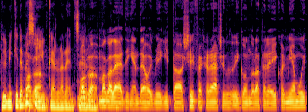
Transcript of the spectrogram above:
tűnik ki, de beszéljünk maga, erről a rendszerről. Maga, maga lehet, igen, de hogy még itt a séfekre rácsogózói gondolat elejéig, hogy mi amúgy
